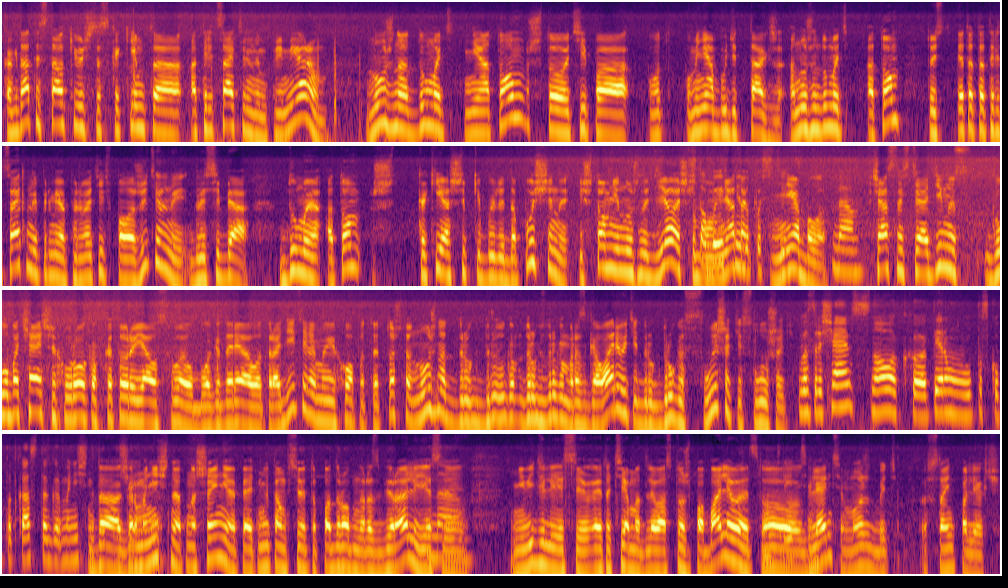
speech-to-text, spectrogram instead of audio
когда ты сталкиваешься с каким-то отрицательным примером, нужно думать не о том, что типа вот у меня будет так же, а нужно думать о том, то есть этот отрицательный пример превратить в положительный для себя, думая о том, ш- какие ошибки были допущены и что мне нужно делать, чтобы, Чтобы у меня не так допустить. не было. Да. В частности, один из глубочайших уроков, который я усвоил благодаря вот родителям и их опыту, это то, что нужно друг, другом, друг с другом разговаривать и друг друга слышать и слушать. Возвращаемся снова к первому выпуску подкаста «Гармоничных Да, отношений». гармоничные отношения, опять мы там все это подробно разбирали. Если Да. не видели, если эта тема для вас тоже побаливает, то Смотрите. гляньте, может быть, станет полегче.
